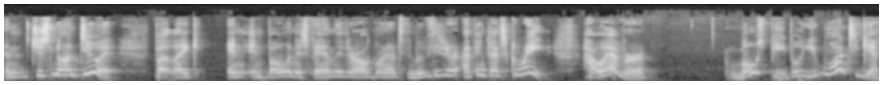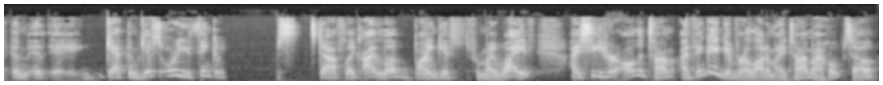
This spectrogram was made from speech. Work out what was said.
and just not do it. But like in in Beau and his family, they're all going out to the movie theater. I think that's great. However, most people you want to get them uh, uh, get them gifts, or you think of stuff like I love buying gifts for my wife. I see her all the time. I think I give her a lot of my time. I hope so.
